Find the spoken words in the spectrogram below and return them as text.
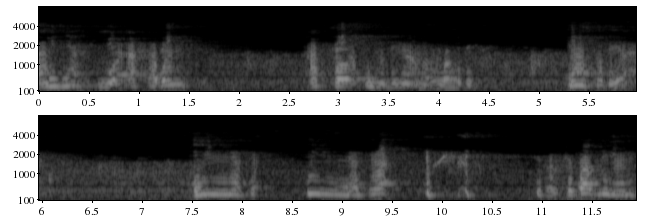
أن يهدي أحدا حتى يقوم بما أمر الله به. ما يستطيع أحد. إنك إنك الخطاب لمن؟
